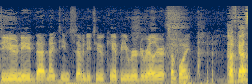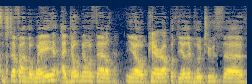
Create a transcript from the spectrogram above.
do you need that 1972 Campy rear derailleur at some point? I've got some stuff on the way. I don't know if that'll you know pair up with the other Bluetooth. Uh,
